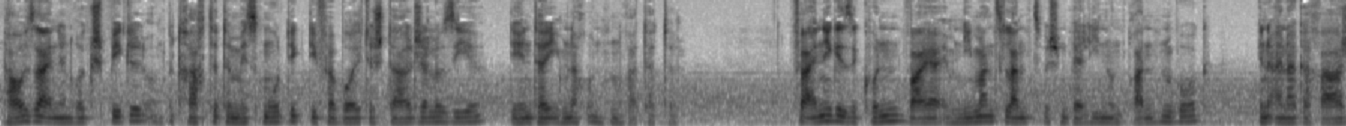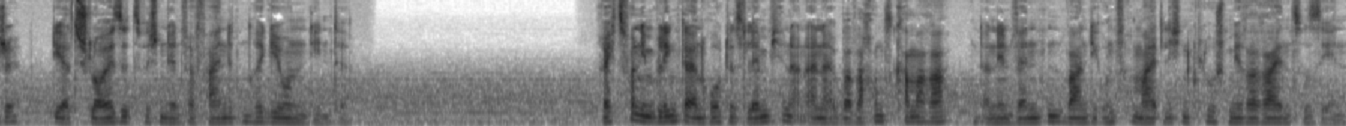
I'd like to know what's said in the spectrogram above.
Paul sah in den Rückspiegel und betrachtete missmutig die verbeulte Stahljalousie, die hinter ihm nach unten ratterte. Für einige Sekunden war er im Niemandsland zwischen Berlin und Brandenburg, in einer Garage, die als Schleuse zwischen den verfeindeten Regionen diente. Rechts von ihm blinkte ein rotes Lämpchen an einer Überwachungskamera und an den Wänden waren die unvermeidlichen Kloschmierereien zu sehen.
